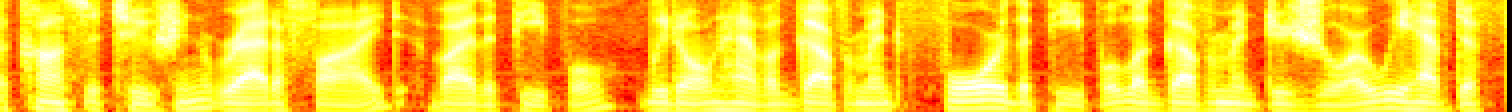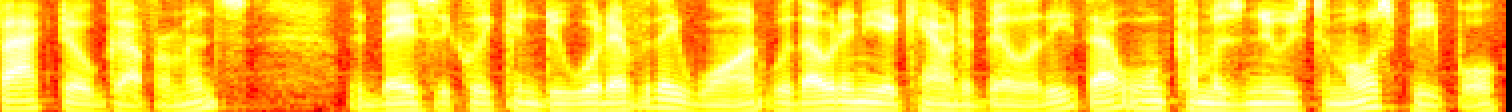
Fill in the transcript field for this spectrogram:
a, constitution ratified by the people. We don't have a government for the people, a government de jure. We have de facto governments that basically can do whatever they want without any accountability. That won't come as news to most people.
